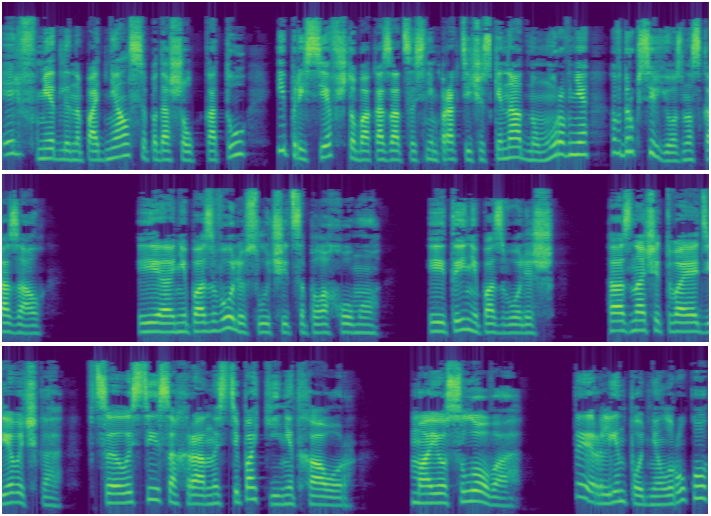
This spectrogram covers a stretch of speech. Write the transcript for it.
Эльф медленно поднялся, подошел к коту и, присев, чтобы оказаться с ним практически на одном уровне, вдруг серьезно сказал — «Я не позволю случиться плохому, и ты не позволишь. А значит, твоя девочка в целости и сохранности покинет Хаор. Мое слово». Тейрлин поднял руку,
